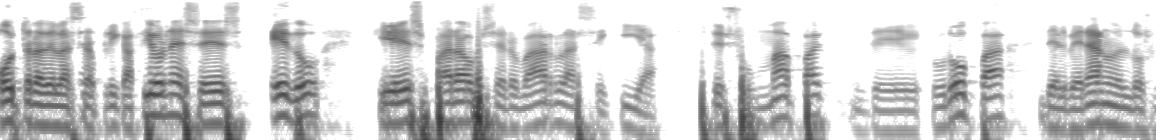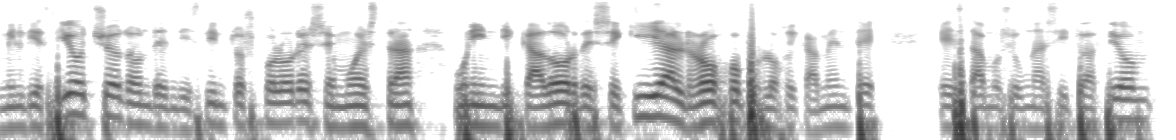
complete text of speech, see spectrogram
Otra de las aplicaciones es EDO, que es para observar la sequía. Este es un mapa de Europa del verano del 2018, donde en distintos colores se muestra un indicador de sequía. El rojo, pues lógicamente estamos en una situación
